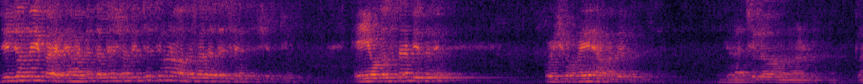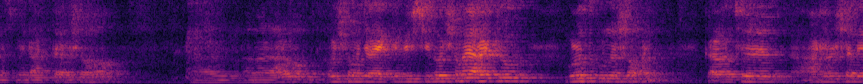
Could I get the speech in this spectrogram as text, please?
যে জন্যই পারেনি, হয়তো তাদের সদিচ্ছা ছিল না, অথবা তাদের সেন্সরশিপ ছিল। এই অবস্থার ভিতরে ওই সময়ে আমাদের যারা ছিল, আমার ক্লাসমেট আক্তার সহ আমার আরও ওই সময় যারা অ্যাক্টিভিস্ট ছিল, ওই সময় আরও একটু গুরুত্বপূর্ণ সময়। কারণ হচ্ছে আঠারো সালে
